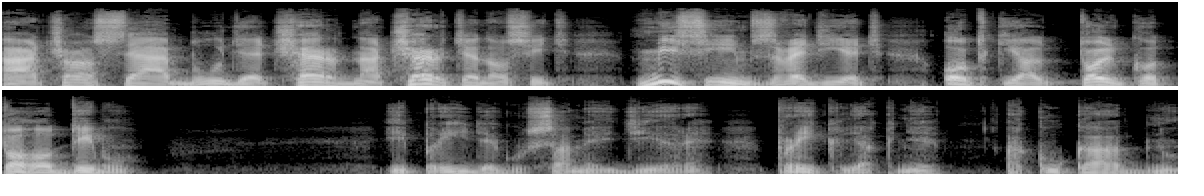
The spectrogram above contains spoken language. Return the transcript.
A čo sa bude čert na čerte nosiť? Myslím zvedieť, odkiaľ toľko toho dymu. I príde ku samej diere, prikľakne a kúká dnu.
